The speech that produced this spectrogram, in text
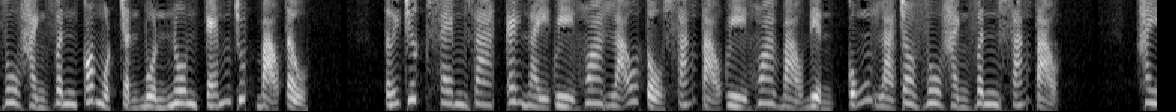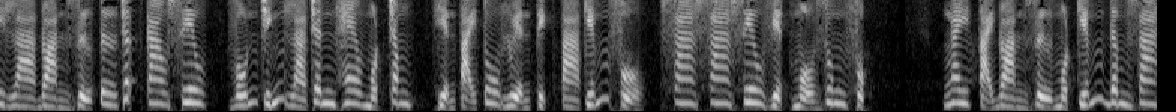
Vu Hành Vân có một trận buồn nôn kém chút bạo tẩu. Tới trước xem ra cái này quỳ hoa lão tổ sáng tạo quỳ hoa bảo điển cũng là cho Vu Hành Vân sáng tạo. Hay là đoàn dự tư chất cao siêu, vốn chính là chân heo một trong, hiện tại tu luyện tịch tà kiếm phủ, xa xa siêu việt mộ dung phục. Ngay tại đoàn dự một kiếm đâm ra,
